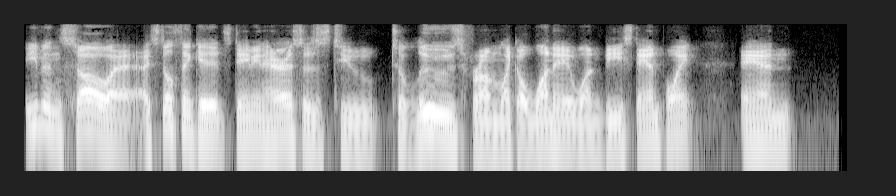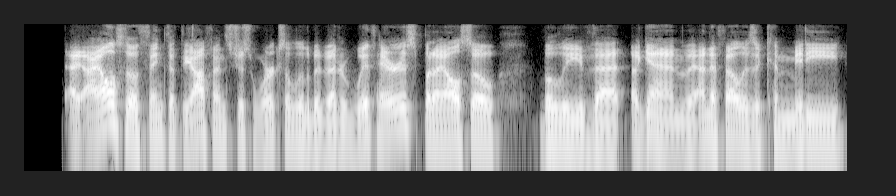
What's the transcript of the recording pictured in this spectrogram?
even so, I, I, still think it's Damien Harris's to to lose from like a one A one B standpoint, and I, I also think that the offense just works a little bit better with Harris. But I also believe that again, the NFL is a committee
